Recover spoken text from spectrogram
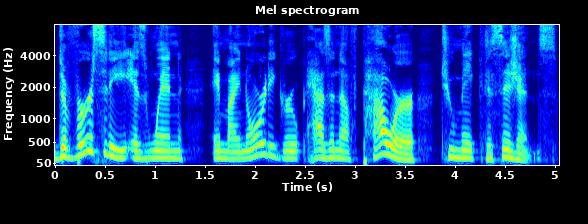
Diversity is when a minority group has enough power to make decisions.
